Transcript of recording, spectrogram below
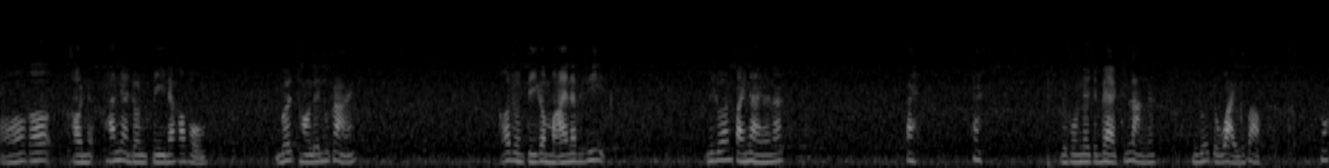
อ๋อ ก็เขาเนี่ยท่านเนี่ยโดนตีนะครับผม เบิร์ดทองเล่นลูกไก่ก็โดนตีกับไม้นะพี่พี่ไม่รู้มันไปไหนแล้วนะ ไปไปเดี๋ยวผมเนี่ยจะแบกขึ้นหลังนะ ไม่รู้จะไหวหรือเปล่านะ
